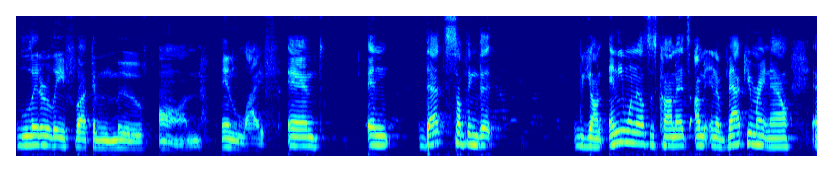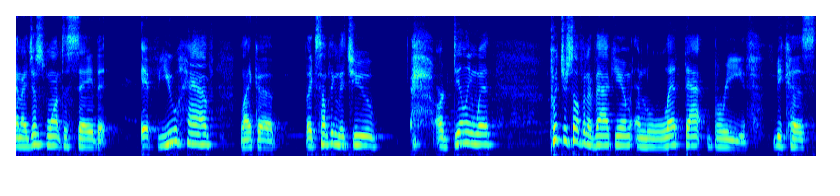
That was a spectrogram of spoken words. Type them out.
literally fucking move on in life, and and that's something that beyond anyone else's comments, I'm in a vacuum right now, and I just want to say that if you have like a like something that you are dealing with put yourself in a vacuum and let that breathe because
